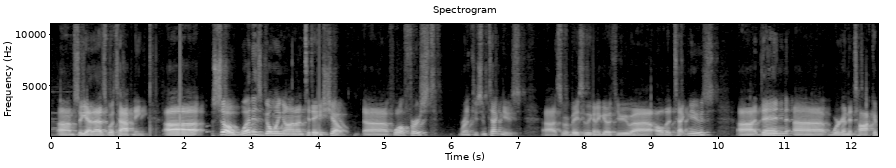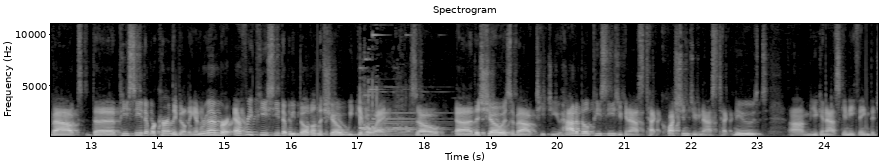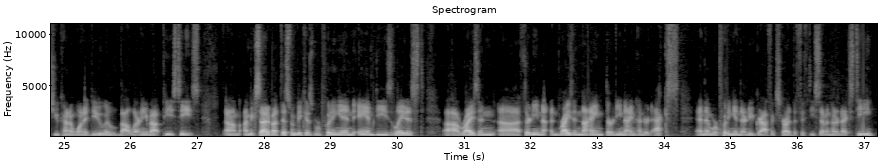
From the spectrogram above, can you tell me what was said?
Um, so yeah, that's what's happening. Uh, so what is going on on today's show? Uh, well, first, run through some tech news. Uh, so we're basically going to go through uh, all the tech news. Uh, then uh, we're going to talk about the PC that we're currently building. And remember, every PC that we build on the show, we give away. So uh, this show is about teaching you how to build PCs. You can ask tech questions. You can ask tech news. Um, you can ask anything that you kind of want to do about learning about PCs. Um, I'm excited about this one because we're putting in AMD's latest uh, Ryzen uh, 30, Ryzen 9 3900X, and then we're putting in their new graphics card, the 5700 XT.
